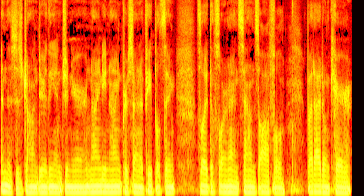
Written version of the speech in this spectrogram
And this is John Deer, the engineer. 99% of people think Floyd the Floorman sounds awful, but I don't care.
